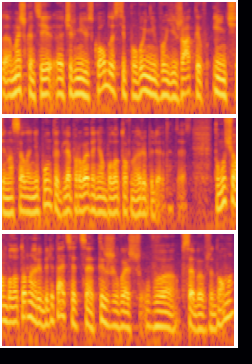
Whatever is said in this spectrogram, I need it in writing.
мешканці е, Чернігівської області повинні виїжджати в інші населені пункти для проведення амбулаторної реабілітації. Тому що амбулаторна реабілітація це ти живеш в, в себе вже вдома,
